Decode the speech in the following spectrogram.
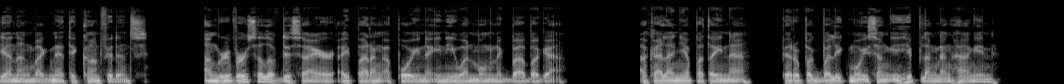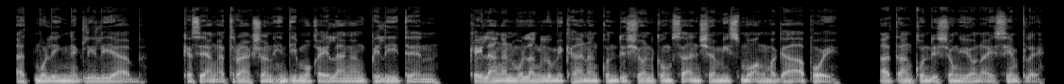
Yan ang magnetic confidence. Ang reversal of desire ay parang apoy na iniwan mong nagbabaga. Akala niya patay na, pero pagbalik mo isang ihip lang ng hangin. At muling nagliliyab. Kasi ang attraction hindi mo kailangang pilitin. Kailangan mo lang lumikha ng kondisyon kung saan siya mismo ang mag-aapoy. At ang kondisyong iyon ay simple.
